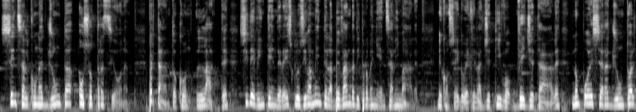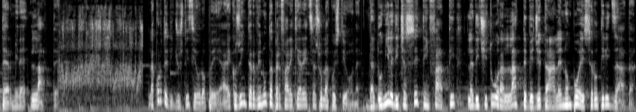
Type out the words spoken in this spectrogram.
senza alcuna aggiunta o sottrazione. Pertanto con latte si deve intendere esclusivamente la bevanda di provenienza animale. Ne consegue che l'aggettivo vegetale non può essere aggiunto al termine latte. La Corte di giustizia europea è così intervenuta per fare chiarezza sulla questione. Dal 2017 infatti la dicitura latte vegetale non può essere utilizzata.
